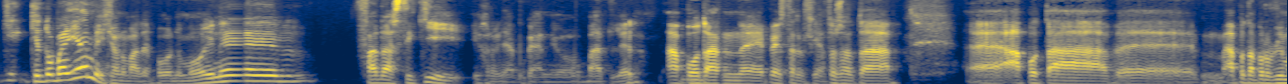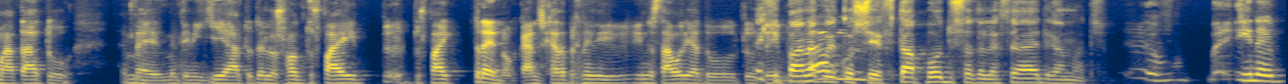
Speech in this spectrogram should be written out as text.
και, και το Μαϊάμι έχει ονοματεπώνυμο. Είναι φανταστική η χρονιά που κάνει ο Μπάτλερ. Από όταν ε, επέστρεψε αυτός από τα, ε, από τα, ε, από τα προβλήματά του με, με την υγεία του, τέλος πάντων, τους πάει, τους πάει τρένο. Κάνεις κάθε παιχνίδι, είναι στα όρια του. του Έχει triple πάνω από double. 27 πόντους στα τελευταία 11 μάτς. είναι,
